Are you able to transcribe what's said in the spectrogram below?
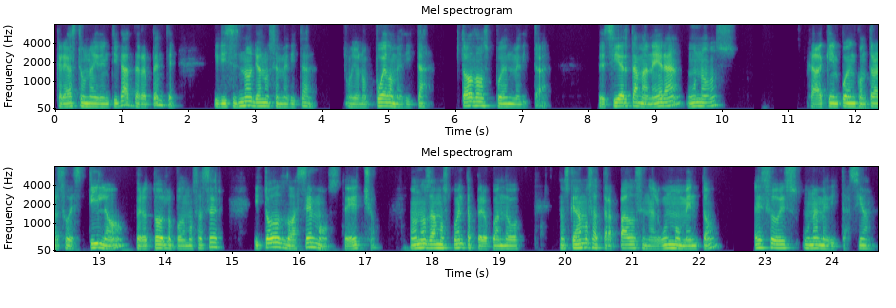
creaste una identidad de repente y dices, no, yo no sé meditar o yo no puedo meditar. Todos pueden meditar. De cierta manera, unos, cada quien puede encontrar su estilo, pero todos lo podemos hacer. Y todos lo hacemos, de hecho. No nos damos cuenta, pero cuando nos quedamos atrapados en algún momento, eso es una meditación.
